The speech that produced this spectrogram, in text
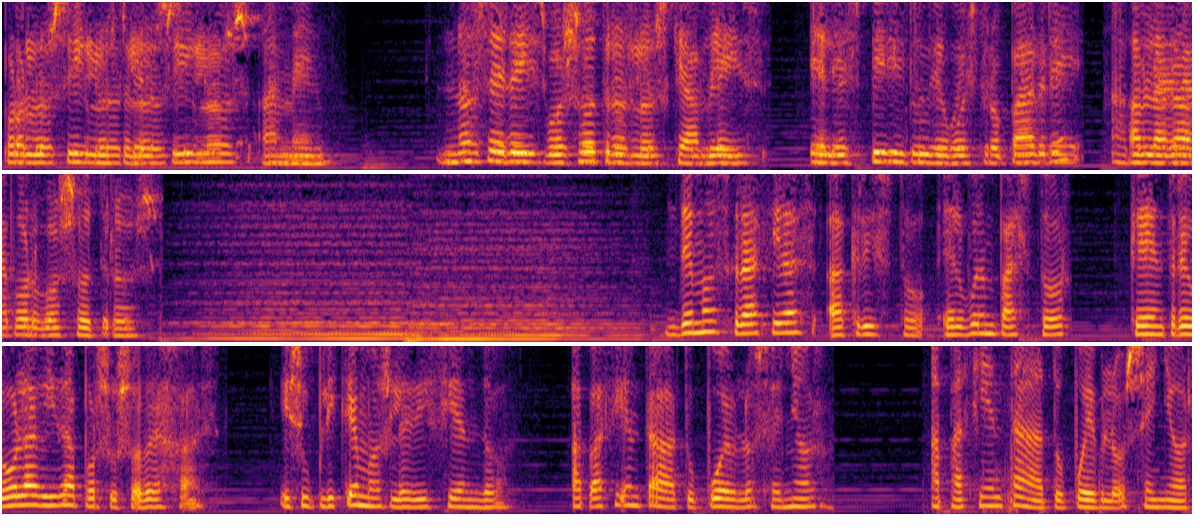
por los siglos de los siglos. Amén. No seréis vosotros los que habléis, el Espíritu de vuestro Padre hablará por vosotros. Demos gracias a Cristo, el buen pastor, que entregó la vida por sus ovejas, y supliquémosle diciendo, Apacienta a tu pueblo, Señor. Apacienta a tu pueblo, Señor.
